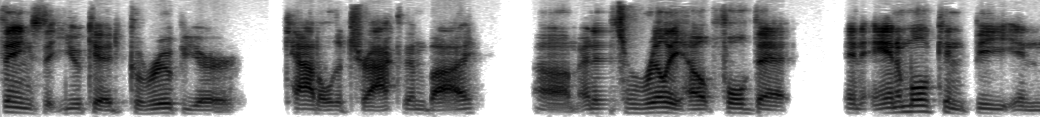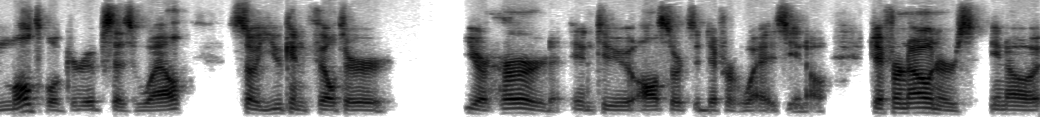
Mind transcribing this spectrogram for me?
things that you could group your cattle to track them by. Um, and it's really helpful that an animal can be in multiple groups as well. So you can filter your herd into all sorts of different ways, you know, different owners, you know,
